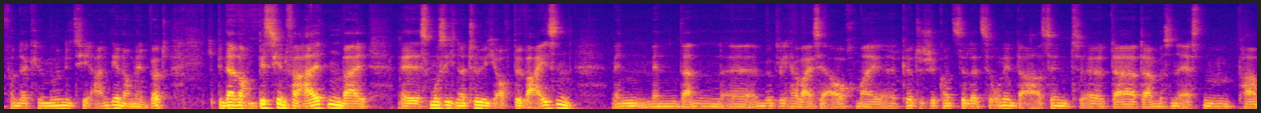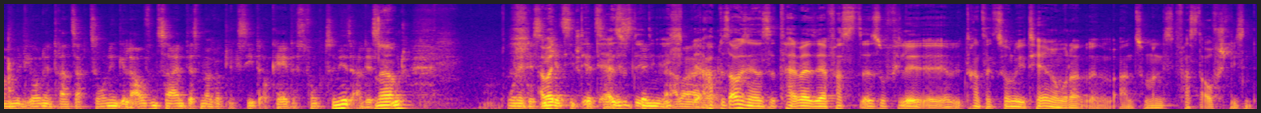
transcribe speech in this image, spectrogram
von der Community angenommen wird. Ich bin da noch ein bisschen verhalten, weil es muss sich natürlich auch beweisen, wenn, wenn dann äh, möglicherweise auch mal äh, kritische Konstellationen da sind, äh, da, da müssen erst ein paar Millionen Transaktionen gelaufen sein, dass man wirklich sieht, okay, das funktioniert alles ja. gut. Ohne dass aber ich jetzt ein Spezialist also, bin. Ich habe das auch gesehen, dass es teilweise ja fast äh, so viele äh, Transaktionen wie Ethereum oder äh, zumindest fast aufschließend.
